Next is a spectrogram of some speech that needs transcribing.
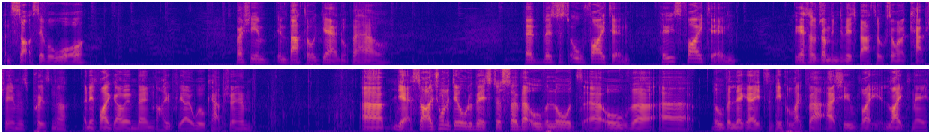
and start a civil war, especially in, in battle again, what the hell? There's just all fighting. Who's fighting? I guess I'll jump into this battle because I want to capture him as prisoner. And if I go in then hopefully I will capture him. Uh, yeah, so I just want to do all of this just so that all the lords, uh, all the uh, all the legates and people like that actually like like me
